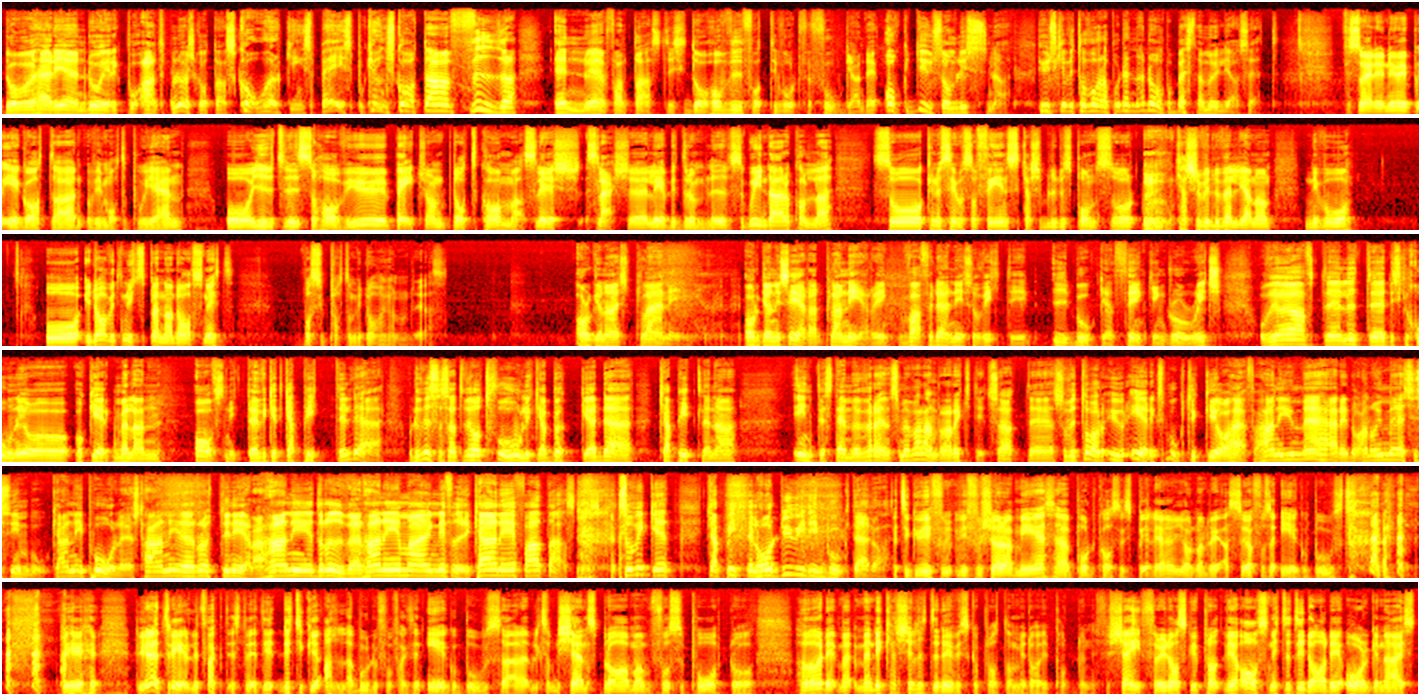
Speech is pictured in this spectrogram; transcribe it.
Då var vi här igen då Erik på Entreprenörsgatans Coworking Space på Kungsgatan 4. Ännu en fantastisk dag har vi fått till vårt förfogande. Och du som lyssnar, hur ska vi ta vara på denna dag på bästa möjliga sätt? För så är det, nu är vi på E-gatan och vi måste på igen. Och givetvis så har vi ju patreon.com slash, slash eh, lev ditt drömliv. Så gå in där och kolla. Så kan du se vad som finns. Kanske blir du sponsor. Kanske vill du välja någon nivå. Och idag har vi ett nytt spännande avsnitt. Vad ska vi prata om idag John Andreas? Organized planning. Organiserad planering. Varför den är så viktig i boken Think and Grow Rich. Och vi har haft eh, lite diskussioner jag och Erik mellan avsnitten, vilket kapitel det är. Och det visar sig att vi har två olika böcker där kapitlerna inte stämmer överens med varandra riktigt. Så, att, eh, så vi tar ur Eriks bok tycker jag här. För han är ju med här idag. Han har ju med sig sin bok. Han är påläst. Han är rutinerad. Han är driven. Han är magnifik. Han är fantastisk. Så vilket kapitel har du i din bok där då? Jag tycker vi får, vi får köra med så här podcastinspel, John Andreas, så jag får så ego-boost. det, det är rätt trevligt faktiskt. Det, det, tycker jag alla borde få faktiskt. En ego-boost. Liksom det känns bra, man får support och hör det. Men, men det är kanske är lite det det vi ska prata om idag i podden i och för sig. För idag ska vi prata, vi har avsnittet idag, det är organized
